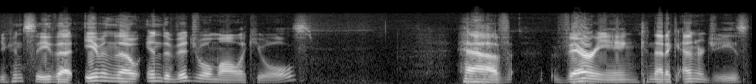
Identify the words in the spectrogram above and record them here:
you can see that even though individual molecules have varying kinetic energies,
